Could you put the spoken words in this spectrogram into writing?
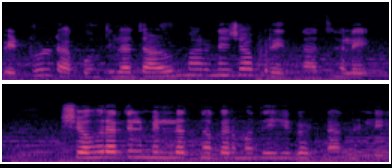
पेट्रोल टाकून तिला जाळून मारण्याच्या प्रयत्नात झाले. शहरातील मिल्लतनगरमध्ये ही घटना घडली.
